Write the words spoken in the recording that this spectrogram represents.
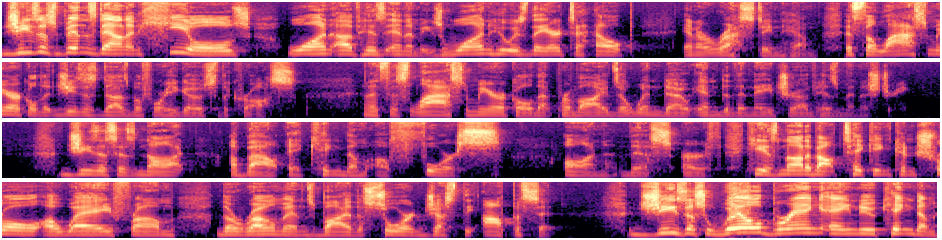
Jesus bends down and heals one of his enemies, one who is there to help in arresting him. It's the last miracle that Jesus does before he goes to the cross. And it's this last miracle that provides a window into the nature of his ministry. Jesus is not about a kingdom of force on this earth. He is not about taking control away from the Romans by the sword, just the opposite. Jesus will bring a new kingdom.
